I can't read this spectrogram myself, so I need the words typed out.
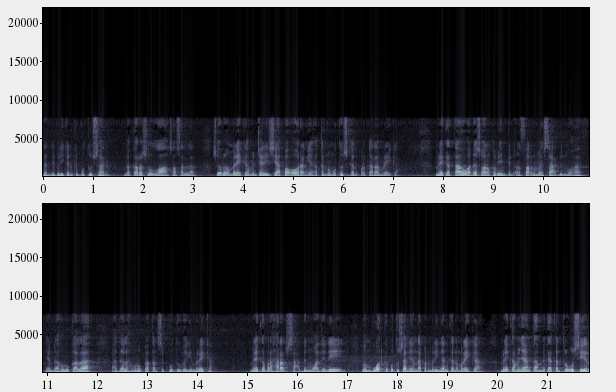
dan diberikan keputusan. Maka Rasulullah SAW suruh mereka mencari siapa orang yang akan memutuskan perkara mereka. Mereka tahu ada seorang pemimpin Ansar namanya Sa'ad bin Mu'adh yang dahulu kala adalah merupakan sekutu bagi mereka. Mereka berharap Sa'ad bin Mu'adh ini membuat keputusan yang dapat meringankan mereka. Mereka menyangka mereka akan terusir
